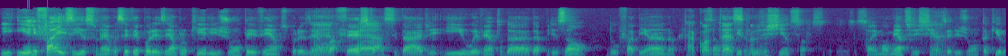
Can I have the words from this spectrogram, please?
e, e, ele faz isso, né? Você vê, por exemplo, que ele junta eventos, por exemplo, é, a festa na cidade e o evento da, da prisão do Fabiano. Acontece, são capítulos né? distintos. São, em momentos distintos, é. ele junta aquilo.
